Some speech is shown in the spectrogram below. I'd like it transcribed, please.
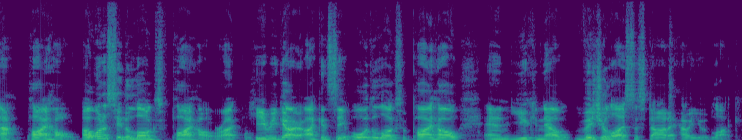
ah, Pi-hole. I want to see the logs for Pi-hole, right? Here we go. I can see all the logs for Pi-hole and you can now visualize this data how you would like.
